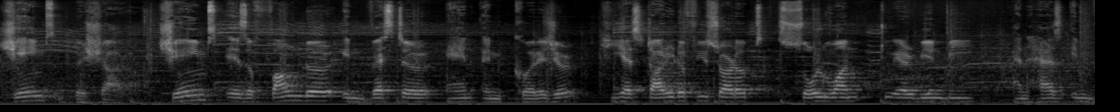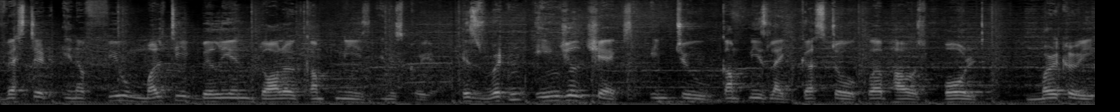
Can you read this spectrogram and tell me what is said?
James Beshara. James is a founder, investor, and encourager. He has started a few startups, sold one to Airbnb, and has invested in a few multi billion dollar companies in his career. He's written angel checks into companies like Gusto, Clubhouse, Bolt, Mercury,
